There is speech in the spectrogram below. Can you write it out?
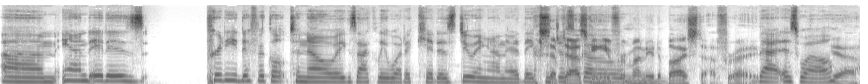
Um, and it is pretty difficult to know exactly what a kid is doing on there. They Except can just asking you go- for money to buy stuff, right? that as well. yeah.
